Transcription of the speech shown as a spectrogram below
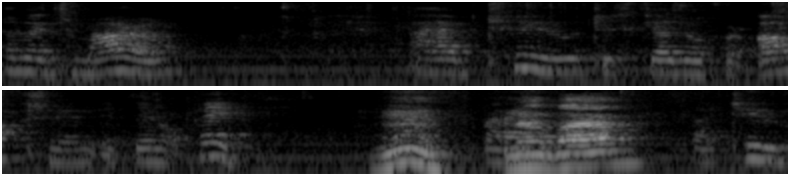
And then tomorrow, I have two to schedule for auction if they don't pay Mm. Right. Not buy 'em? by two.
